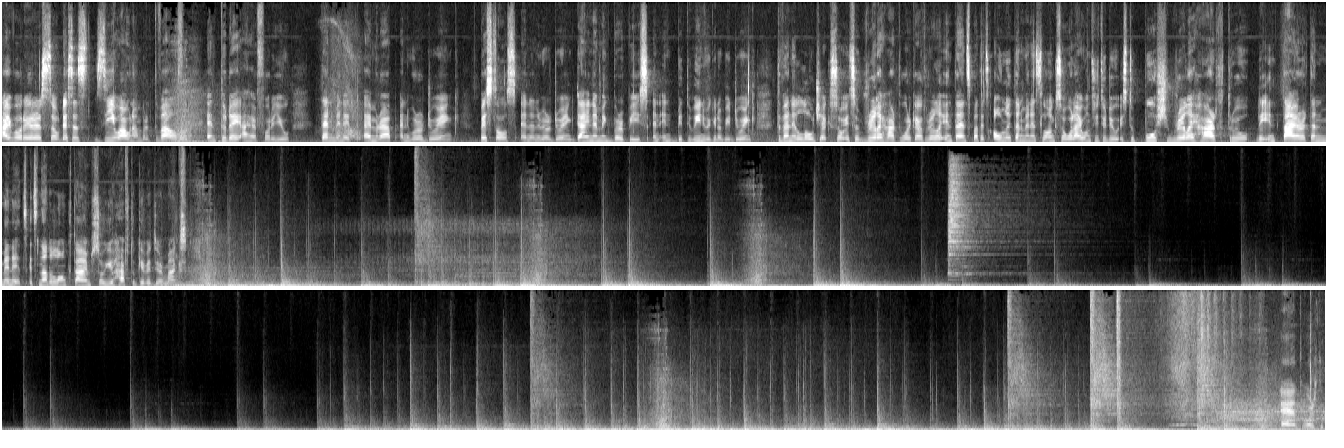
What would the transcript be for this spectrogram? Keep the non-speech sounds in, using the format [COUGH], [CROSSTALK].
Hi warriors, so this is ZWOW number 12 and today I have for you 10 minute AMRAP and we're doing pistols and then we're doing dynamic burpees and in between we're gonna be doing 20 low jacks. So it's a really hard workout, really intense, but it's only 10 minutes long. So what I want you to do is to push really hard through the entire 10 minutes. It's not a long time, so you have to give it your max.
